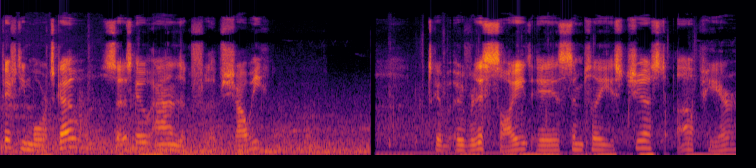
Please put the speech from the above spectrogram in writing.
50 more to go, so let's go and look for them, shall we? To go over this side is simply, it's just up here.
